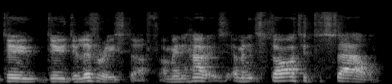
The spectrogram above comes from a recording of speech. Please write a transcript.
do do delivery stuff. I mean, it had I mean, it started to sell.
